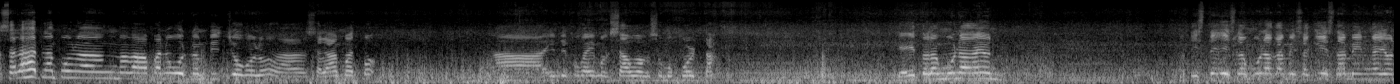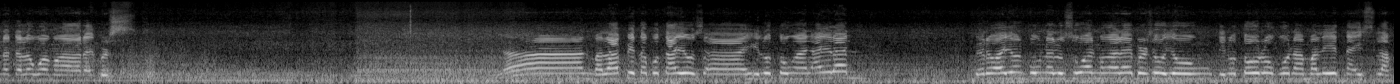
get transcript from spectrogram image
sa lahat lang po ng mga panood ng video ko, no, ah, salamat po. Ah, hindi po kayo magsawang sumuporta. Kaya ito lang muna ngayon. At lang muna kami sa gis namin ngayon na dalawa mga drivers. Yan, malapit na po tayo sa Hilutungan Island. Pero ayun pong nalusuan mga drivers so yung tinuturo ko na maliit na isla.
